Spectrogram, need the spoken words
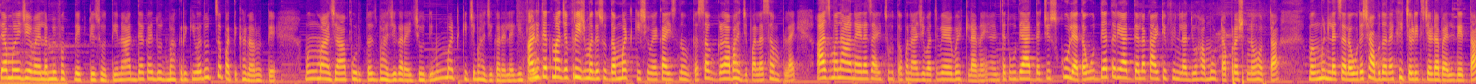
त्यामुळे जेवायला मी फक्त एकटीच होती. ना आद्या काय दूध भाकरी किंवा दूध चपाती खाणार होते. मग माझ्या पुरतंच भाजी करायची होती. मग मटकीची भाजी करायला घेतली. आणि त्यात माझ्या फ्रीजमध्ये सुद्धा मटकीशिवाय काहीच नव्हतं. सगळा भाजीपाला संपलाय. आज मला आणायला जायचं होतं पण अजिबात वेळ भेटला नाही. आणि त्यात उद्या आद्याची स्कूल आहे. आता उद्या तरी आद्याला काय टिफिनला देऊ? हा मोठा प्रश्न होता. मग म्हणलं चला उद्या साबुदाणा खिचडी तिच्या डब्याला देता.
